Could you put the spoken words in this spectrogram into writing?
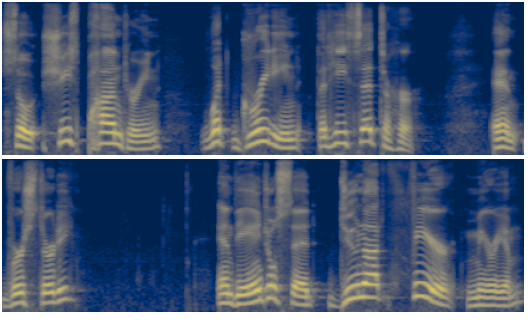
So she's pondering what greeting that he said to her. And verse 30 And the angel said, Do not fear, Miriam,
